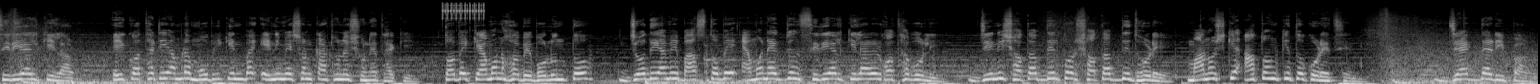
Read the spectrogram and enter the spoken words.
Serial killer. এই কথাটি আমরা মুভি কিংবা অ্যানিমেশন কার্টুনে শুনে থাকি। তবে কেমন হবে বলুন তো? যদি আমি বাস্তবে এমন একজন সিরিয়াল কিলারের কথা বলি, যিনি শতাব্দীর পর শতাব্দী ধরে মানুষকে আতঙ্কিত করেছেন। Jack the Ripper.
